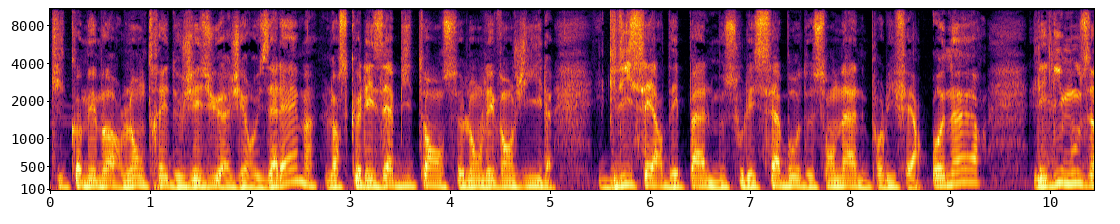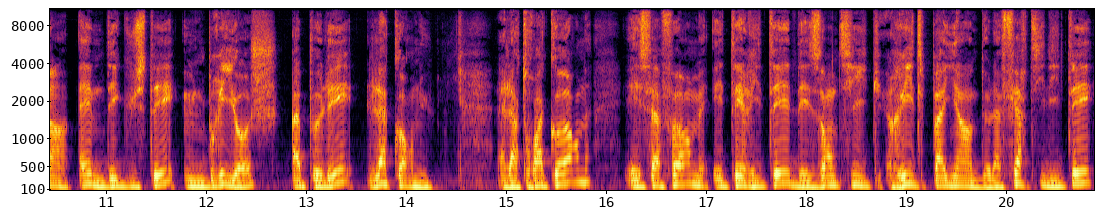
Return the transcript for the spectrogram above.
qui commémore l'entrée de Jésus à Jérusalem, lorsque les habitants, selon l'évangile, glissèrent des palmes sous les sabots de son âne pour lui faire honneur, les Limousins aiment déguster une brioche appelée la cornue. Elle a trois cornes et sa forme est héritée des antiques rites païens de la fertilité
